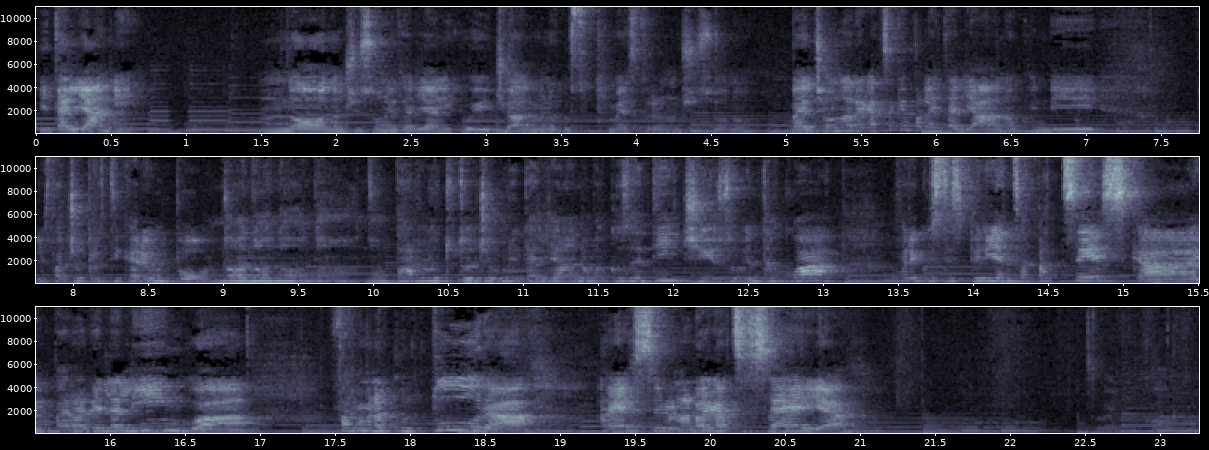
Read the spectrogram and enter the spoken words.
Italiani? No, non ci sono italiani qui, cioè almeno questo trimestre non ci sono. Beh, c'è una ragazza che parla italiano, quindi le faccio praticare un po'. No, no, no, no, non parlo tutto il giorno italiano, ma cosa dici? Io sono venuta qua a fare questa esperienza pazzesca, imparare la lingua, farmi una cultura, a essere una ragazza seria. Dov'è la corna?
